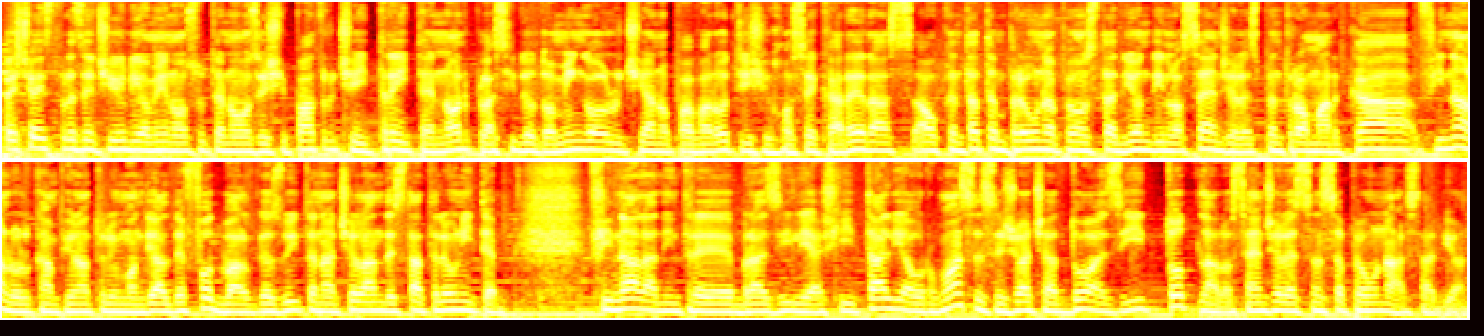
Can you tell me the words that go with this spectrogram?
Pe 16 iulie 1994, cei trei tenori, Placido Domingo, Luciano Pavarotti și José Carreras, au cântat împreună pe un stadion din Los Angeles pentru a marca finalul campionatului mondial de fotbal, găzuit în acel an de Statele Unite. Finala dintre Brazilia și Italia urma să se joace a doua zi, tot la Los Angeles, însă pe un alt stadion.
